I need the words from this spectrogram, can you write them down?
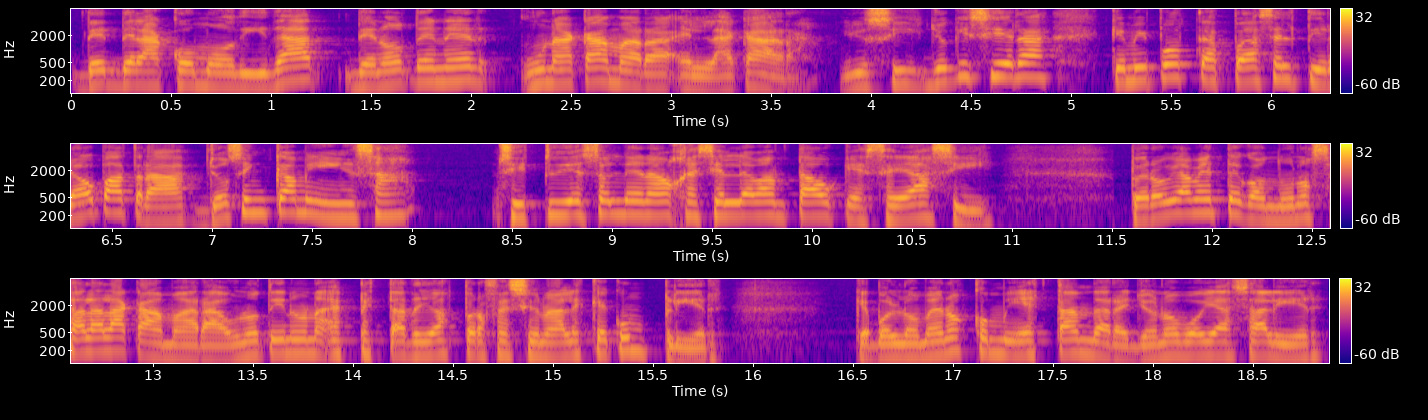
desde la comodidad de no tener una cámara en la cara. Yo, yo quisiera que mi podcast pueda ser tirado para atrás, yo sin camisa, si estoy desordenado, recién levantado, que sea así. Pero obviamente cuando uno sale a la cámara, uno tiene unas expectativas profesionales que cumplir que por lo menos con mis estándares yo no voy a salir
